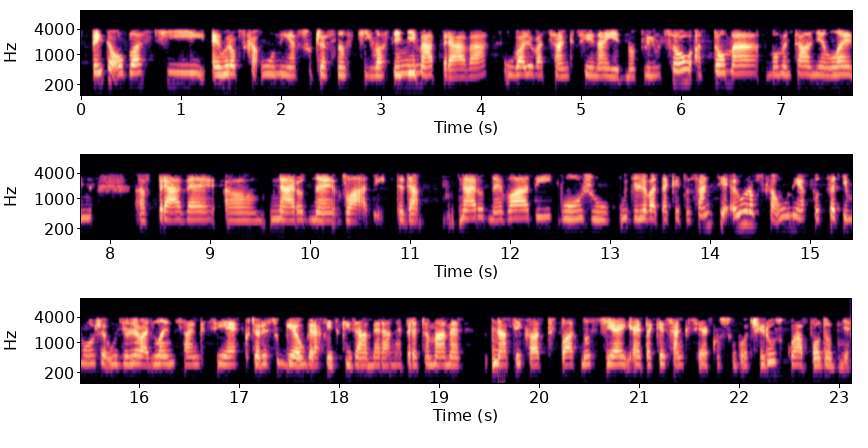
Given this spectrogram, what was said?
v tejto oblasti Európska únia v súčasnosti vlastne nemá práva uvaľovať sankcie na jednotlivcov a to má momentálne len v práve národné vlády. Teda národné vlády môžu udeľovať takéto sankcie. Európska únia v podstate môže udeľovať len sankcie, ktoré sú geograficky zamerané. Preto máme napríklad v platnosti aj, aj také sankcie, ako sú voči Rusku a podobne.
